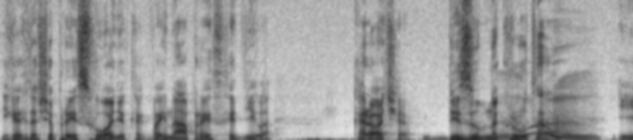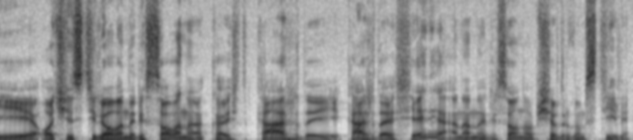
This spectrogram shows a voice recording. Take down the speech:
И как это все происходит, как война происходила. Короче, безумно круто и очень стилево нарисовано. То есть каждый, каждая серия, она нарисована вообще в другом стиле.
